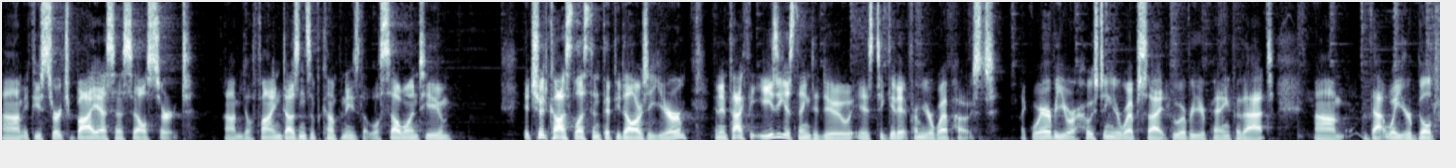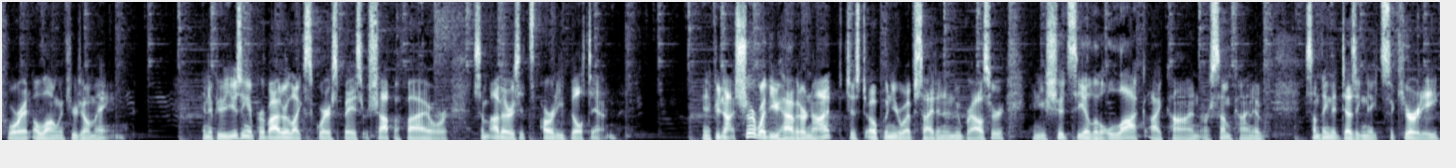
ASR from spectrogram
Um, if you search by SSL cert, um, you'll find dozens of companies that will sell one to you. It should cost less than $50 a year. And in fact, the easiest thing to do is to get it from your web host, like wherever you are hosting your website, whoever you're paying for that. Um, that way you're billed for it along with your domain. And if you're using a provider like Squarespace or Shopify or some others, it's already built in. And if you're not sure whether you have it or not, just open your website in a new browser and you should see a little lock icon or some kind of something that designates security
